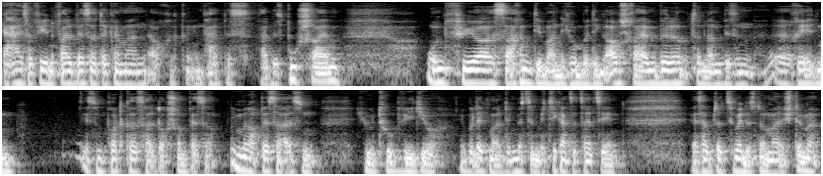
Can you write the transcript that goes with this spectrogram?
ja, ist auf jeden Fall besser. Da kann man auch ein halbes, halbes Buch schreiben. Und für Sachen, die man nicht unbedingt aufschreiben will, sondern ein bisschen äh, reden, ist ein Podcast halt doch schon besser. Immer noch besser als ein YouTube-Video. Überleg mal, den müsst ihr mich die ganze Zeit sehen. Jetzt habt ihr zumindest nur meine Stimme.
